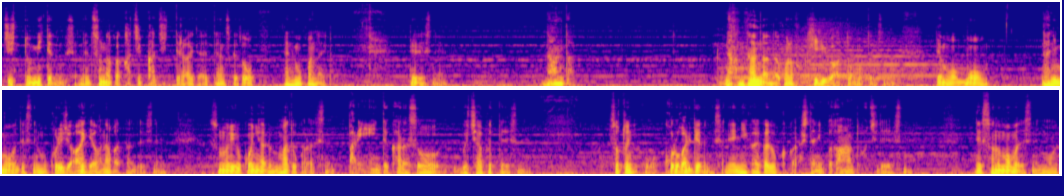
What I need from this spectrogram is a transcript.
じっと見てるんですよね。その中カチカチってライターやってるんですけど、何も起こんないと。でですね、なんだな、なんなんだこの霧はと思ってですね。でももう何もですね、もうこれ以上アイデアがなかったんでですね、その横にある窓からですね、バリーンってガラスをぶち破ってですね、外にこう転がり出るんですよね。2階かどっかから下にバターンと落ちてですね。で、そのままですね、もう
